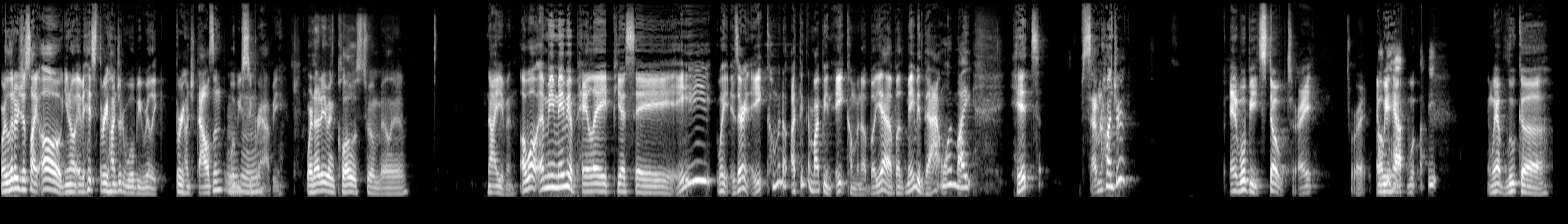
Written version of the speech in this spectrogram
We're literally just like, oh, you know, if it hits 300, we'll be really 300,000, we'll be super Mhm. happy. We're not even close to a million. Not even. Oh well, I mean maybe a Pele PSA eight. Wait, is there an eight coming up? I think there might be an eight coming up, but yeah, but maybe that one might hit seven hundred, and we'll be stoked, right? Right. And I'll we have happy. and we have Luka.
